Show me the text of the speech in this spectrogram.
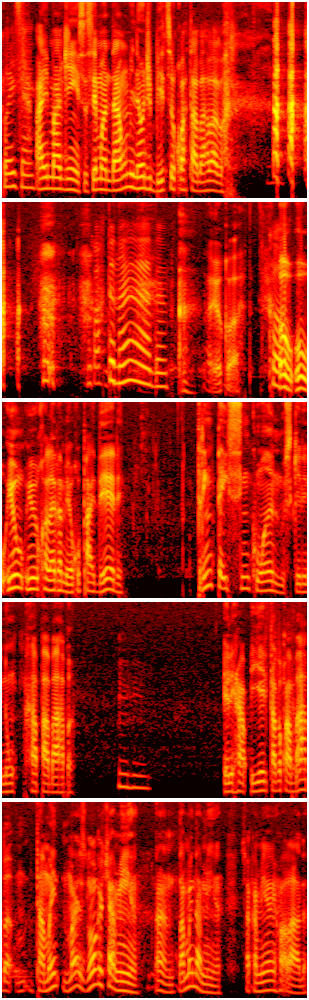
Pois é. Aí, Maguinho, se você mandar um milhão de bits, eu corto a barba agora. Corta nada. Aí eu corto. Corta. Ou, ou, e, o, e o colega meu, com o pai dele, 35 anos que ele não rapa a barba. Uhum. Ele, e ele tava com a barba tamanho mais longa que a minha. Ah, no tamanho da minha. Só que a minha é enrolada.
